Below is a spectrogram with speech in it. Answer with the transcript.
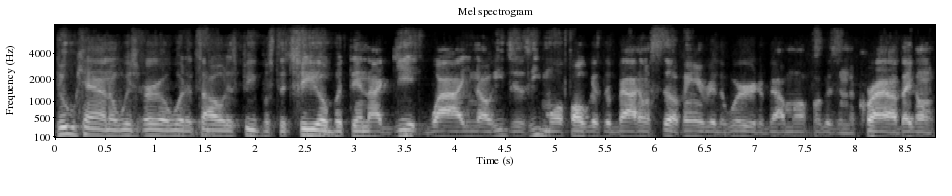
do kind of wish Earl would have told his peoples to chill, but then I get why. You know, he just he more focused about himself. He ain't really worried about motherfuckers in the crowd. They gonna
